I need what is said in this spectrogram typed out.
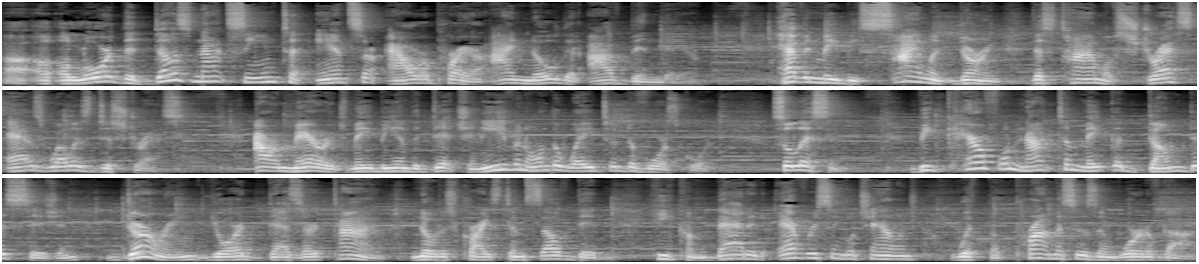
uh, a, a Lord that does not seem to answer our prayer. I know that I've been there. Heaven may be silent during this time of stress as well as distress. Our marriage may be in the ditch and even on the way to divorce court. So listen, be careful not to make a dumb decision during your desert time. Notice Christ himself didn't. He combated every single challenge with the promises and word of God.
